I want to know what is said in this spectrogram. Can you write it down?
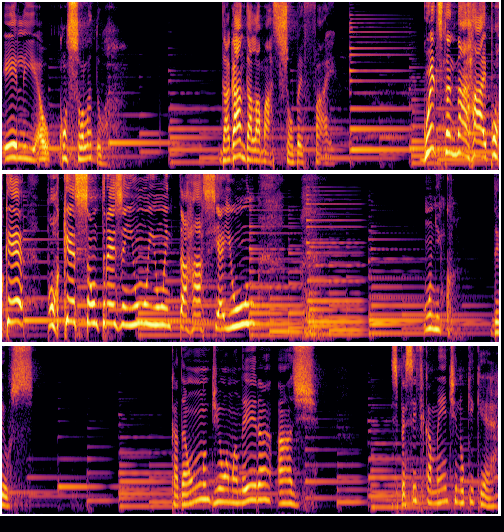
ele é o consolador. Por quê? Porque são três em um e um em Tarrácia e um único Deus. Cada um de uma maneira age especificamente no que quer.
